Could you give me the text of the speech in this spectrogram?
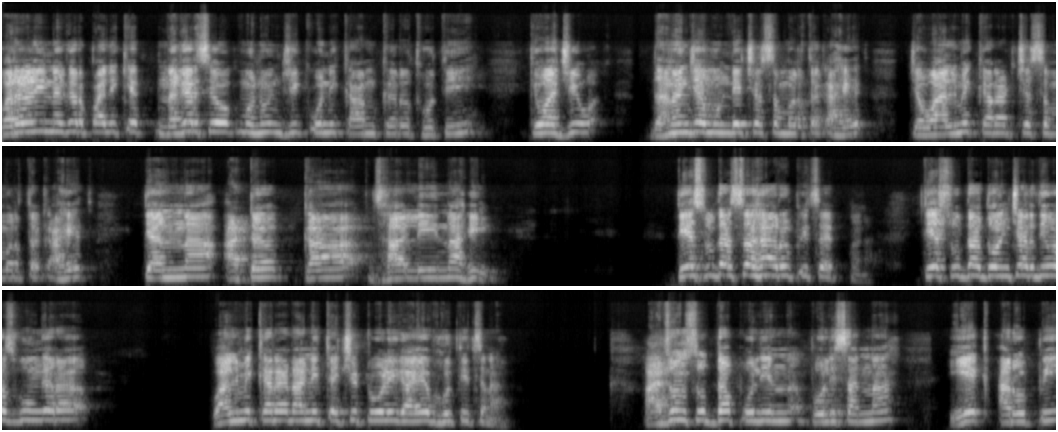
परळी नगरपालिकेत नगरसेवक म्हणून जी कोणी काम करत होती किंवा जी धनंजय मुंडेचे समर्थक आहेत जे वाल्मिक कराडचे समर्थक आहेत त्यांना अटक का झाली नाही? ते सुद्धा सह आरोपीच आहेत ना ते सुद्धा दोन चार दिवस गुंगारा वाल्मिक कराड आणि त्याची टोळी गायब होतीच ना. अजून सुद्धा पोलिसांना एक आरोपी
